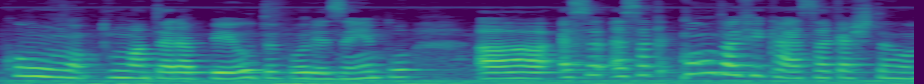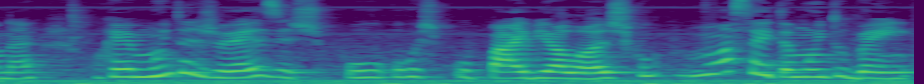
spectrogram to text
com uma terapeuta, por exemplo, uh, essa, essa, como vai ficar essa questão, né? Porque muitas vezes o, o, o, pai biológico não aceita muito bem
